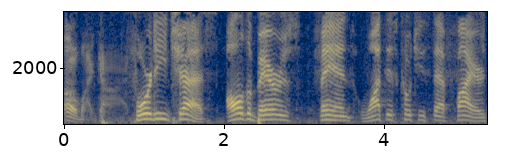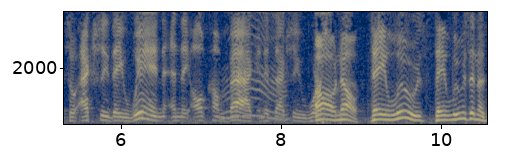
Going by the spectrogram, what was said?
Oh my god. 4D chess. All the Bears fans want this coaching staff fired, so actually they win and they all come back, and it's mm. actually worse. Oh no, they lose. They lose in a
